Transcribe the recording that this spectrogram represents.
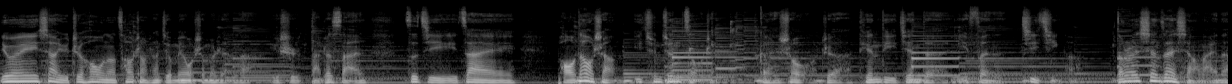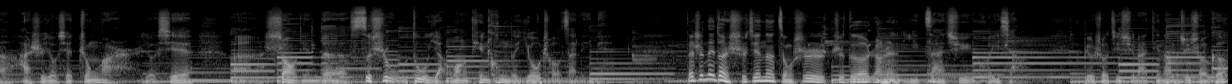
因为下雨之后呢，操场上就没有什么人了，于是打着伞，自己在跑道上一圈圈走着，感受这天地间的一份寂静啊。当然，现在想来呢，还是有些中二，有些呃少年的四十五度仰望天空的忧愁在里面。但是那段时间呢，总是值得让人一再去回想。比如说，继续来听到的这首歌，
